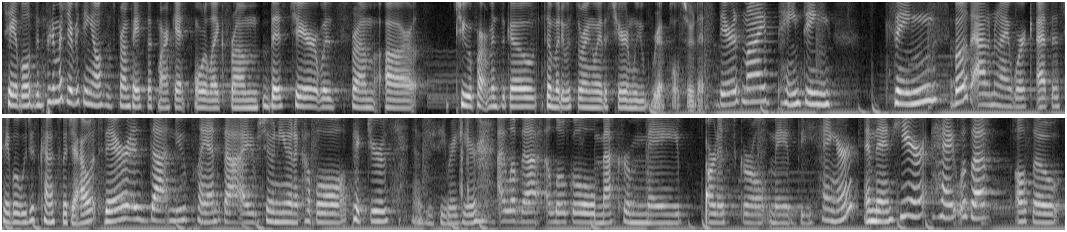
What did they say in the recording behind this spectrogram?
table. Then pretty much everything else is from Facebook Market or like from this chair was from our two apartments ago. Somebody was throwing away this chair and we reupholstered it. There's my painting things. Both Adam and I work at this table. We just kind of switch out. There is that new plant that I've shown you in a couple pictures, as you see right here. I love that. A local macrame artist girl made the hanger. And then here, hey, what's up? Also,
